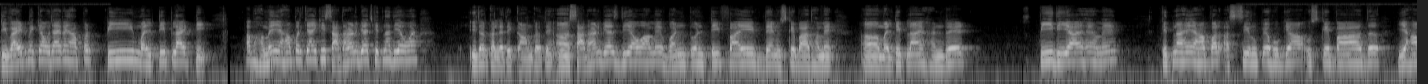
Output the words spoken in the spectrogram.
डिवाइड में क्या हो जाएगा यहाँ पर? पी मल्टीप्लाई टी अब हमें यहाँ पर क्या है कि साधारण ब्याज कितना दिया हुआ है? इधर कर लेते काम करते हैं। साधारण ब्याज दिया हुआ हमें 125 देन उसके बाद हमें मल्टीप्लाई हंड्रेड पी दिया है हमें, कितना है यहाँ पर? अस्सी रुपये हो गया। उसके बाद यहाँ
